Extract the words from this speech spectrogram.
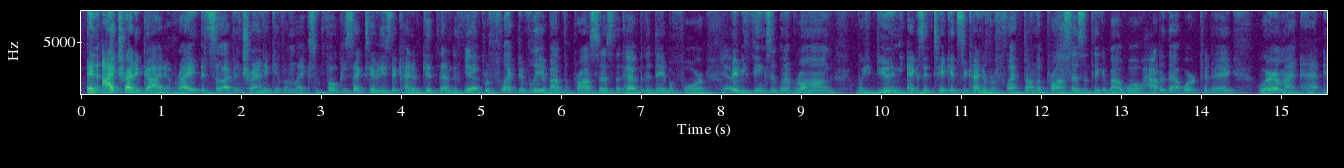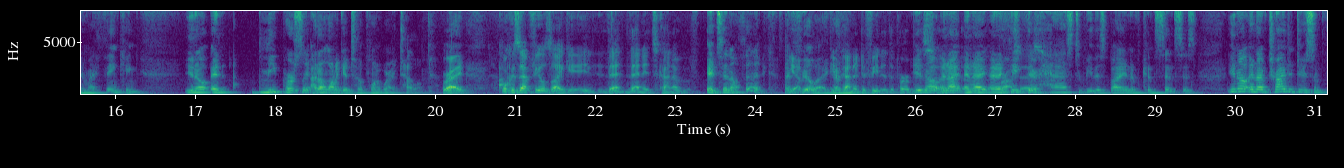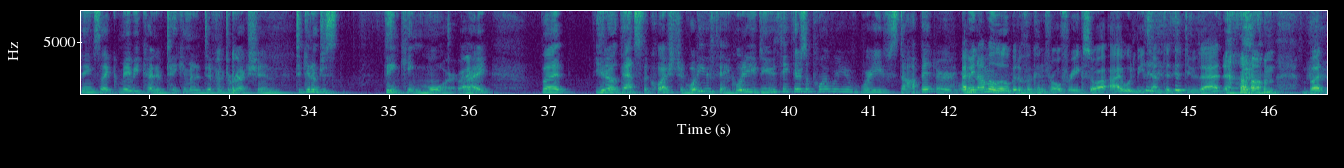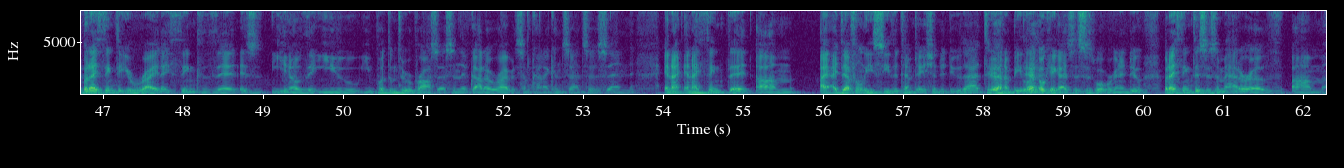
And I try to guide them, right? And so I've been trying to give them like some focus activities that kind of get them to think Yep. reflectively about the process that Yep. happened the day before, Yep. maybe things that went wrong. We doing exit tickets to kind of reflect on the process and think about, well, how did that work today? Where am I at in my thinking? You know, and me personally, I don't want to get to the point where I tell them, Right. Well, because that feels like it, then then it's kind of It's inauthentic. I yep, feel like you've I- kind of defeated the purpose. you know of- and i and i and i think there has to be this buy-in of consensus you know and i've tried to do some things like maybe kind of take him in a different direction to get him just thinking more Right. right, but you know that's the question what do you think what do you do you think there's a point where you where you stop it or I mean, I'm a little bit of a control freak, so I, I would be tempted to do that. um, but but I think that you're right. I think that is you know that you you put them through a process and they've got to arrive at some kind of consensus and and I and I think that. Um, I, I definitely see the temptation to do that to Yeah, kind of be like, yeah. okay, guys, this is what we're gonna do. But I think this is a matter of um,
